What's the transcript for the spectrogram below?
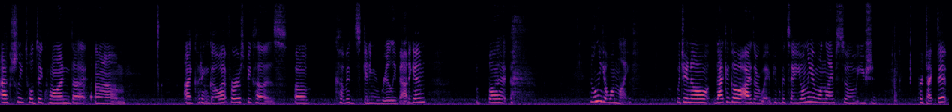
I actually told daquan that um i couldn't go at first because uh covid's getting really bad again but you only get one life which I know that could go either way. People could say you only have one life, so you should protect it.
